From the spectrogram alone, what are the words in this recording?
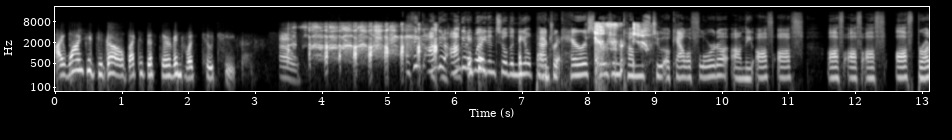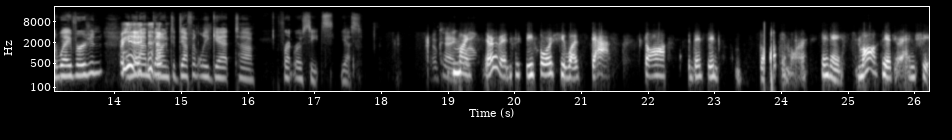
I wanted to go, but the servant was too cheap. oh I think I'm gonna I'm gonna It's wait until the Neil Patrick Harris version comes to Ocala, Florida, on the off off off off off off Broadway version, and I'm going to definitely get uh, front row seats. Yes. okay. My well, servant, before she was staff, saw this in Baltimore in a small theater, and she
